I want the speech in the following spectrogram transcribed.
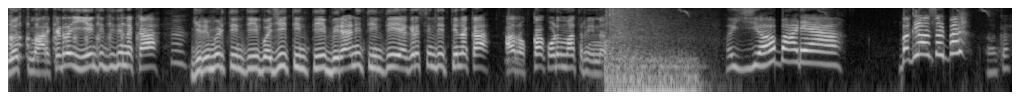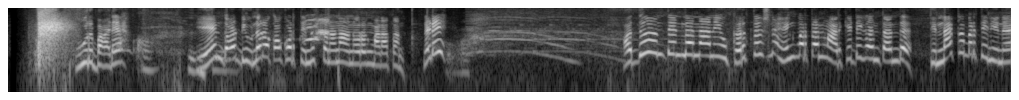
ಇವತ್ತು ಮಾರ್ಕೆಟ್ದಾಗ ಏನ್ ತಿಂತಿದ್ದೀನಕ್ಕ ಗಿರಿಮಿಟ್ ತಿಂತಿ ಬಜಿ ತಿಂತಿ ಬಿರಿಯಾನಿ ತಿಂತಿ ಎಗ್ರೆಸ್ ತಿಂತಿ ತಿನ್ನಕ್ಕ ಆ ರೊಕ್ಕ ಕೊಡೋದು ಮಾತ್ರ ನೀನ ಅಯ್ಯ ಬಾಡ್ಯಾ ಬಗ್ಲ ಒಂದ್ ಸ್ವಲ್ಪ ಅಕ್ಕ ಊರ್ ಬಾಡ್ಯಾ ಏನ್ ದೊಡ್ಡ ಇವ್ನ ರೊಕ್ಕ ಕೊಟ್ಟು ತಿನ್ನಿಸ್ತಾನ ಅನ್ನೋರಂಗ್ ಮಾಡತಾನ ನಡಿ ಅದು ಅಂತೇನ್ಲ ನಾನು ನೀವು ಕರೆದ ತಕ್ಷಣ ಹೆಂಗ್ ಬರ್ತಾನೆ ಮಾರ್ಕೆಟಿಗೆ ಅಂತಂದು ತಿನ್ನಾಕ ಬರ್ತೀನಿ ನೀನು.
